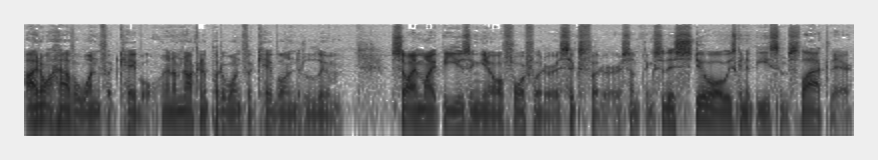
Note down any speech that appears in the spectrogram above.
I don't have a one foot cable, and I'm not going to put a one foot cable into the loom. So I might be using, you know, a four footer or a six footer or something. So there's still always going to be some slack there,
